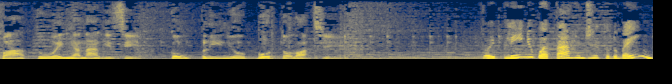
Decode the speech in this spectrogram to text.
Fato em análise, com Plínio Bortolotti. Oi, Plínio, boa tarde, tudo bem?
